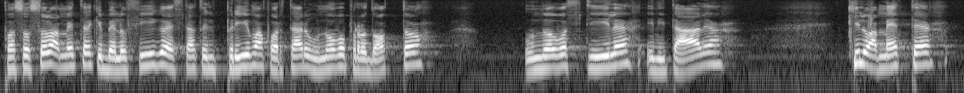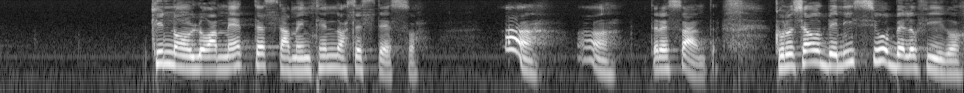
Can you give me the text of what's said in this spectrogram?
Posso solo ammettere che Bello Figo è stato il primo a portare un nuovo prodotto, un nuovo stile in Italia. Chi lo ammette, chi non lo ammette sta mentendo a se stesso. Ah, ah, interessante. Conosciamo benissimo Bello Figo.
